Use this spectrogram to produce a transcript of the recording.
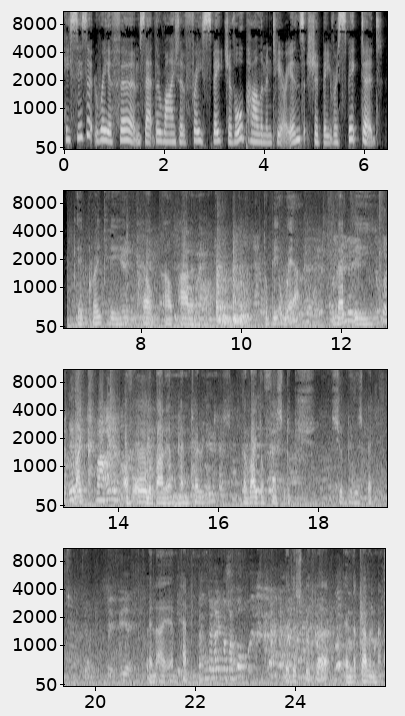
he says it reaffirms that the right of free speech of all parliamentarians should be respected. It greatly helped our parliament to be aware that the right of all the parliamentarians, the right of free speech, should be respected and I am happy that the Speaker and the government,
